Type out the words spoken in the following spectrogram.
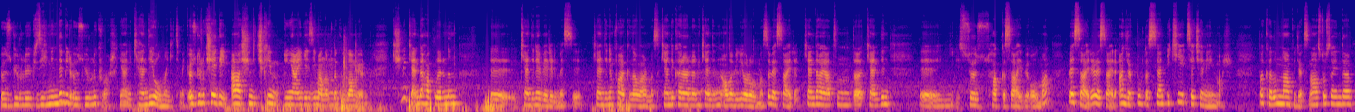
özgürlük, zihninde bir özgürlük var. Yani kendi yoluna gitmek. Özgürlük şey değil. Aa şimdi çıkayım dünyayı gezeyim anlamında kullanmıyorum. Kişinin kendi haklarının e, kendine verilmesi, kendinin farkına varması, kendi kararlarını kendinin alabiliyor olması vesaire. Kendi hayatında kendin e, söz hakkı sahibi olman vesaire vesaire. Ancak burada sen iki seçeneğin var. Bakalım ne yapacaksın? Ağustos ayında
